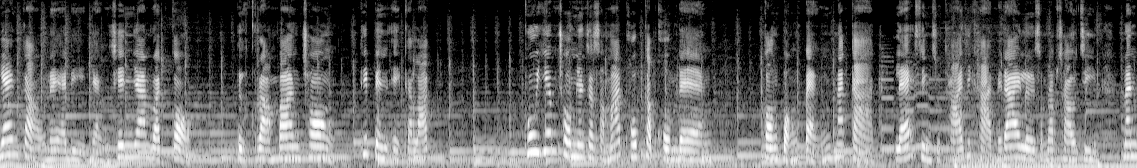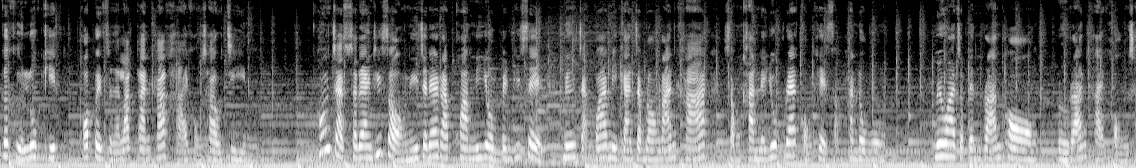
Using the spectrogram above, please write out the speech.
แย่งเก่าในอดีตอย่างเช่นย่านวัดเกาะ ตึกรามบ้านช่องที่เป็นเอกลักษณ์ ผู้เยี่ยมชมยังจะสามารถพบกับโคมแดง กองป๋องแป๋งหน้ากากและสิ่งสุดท้ายที่ขาดไม่ได้เลยสำหรับชาวจีน นั่นก็คือลูกคิด เพราะเป็นสัญลักษณ์การค้าขายของชาวจีนห้องจัดแสดงที่ 2 นี้จะได้รับความนิยมเป็นพิเศษ เนื่องจากว่ามีการจำลองร้านค้าสำคัญในยุคแรกของเขตสัมพันธวงศ์ไม่ว่าจะเป็นร้านทอง หรือร้านขายของช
